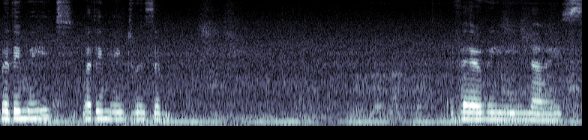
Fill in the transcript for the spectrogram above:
but they made what they made was a very nice.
